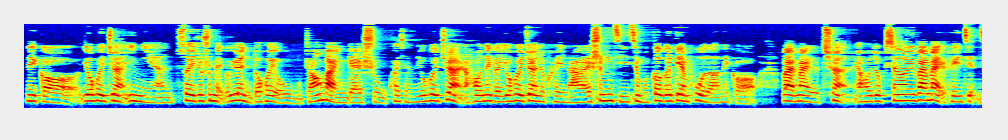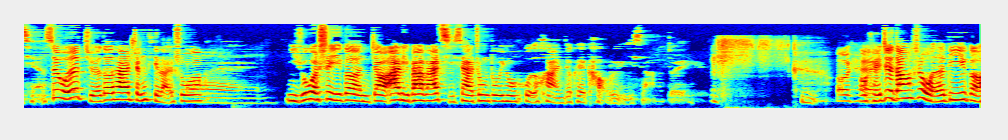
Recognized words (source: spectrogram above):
那个优惠券一年，所以就是每个月你都会有五张吧，应该是五块钱的优惠券，然后那个优惠券就可以拿来升级什么各个店铺的那个外卖的券，然后就相当于外卖也可以减钱，所以我就觉得它整体来说，你如果是一个你知道阿里巴巴旗下重度用户的话，你就可以考虑一下，对。嗯，OK OK，这当是我的第一个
